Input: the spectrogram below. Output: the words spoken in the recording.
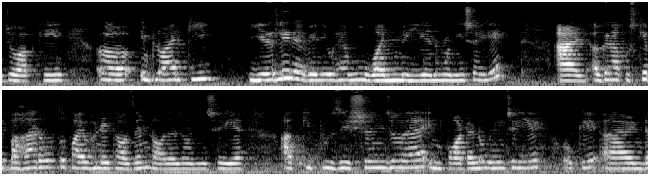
जो आपकी एम्प्लॉयर की ईयरली रेवेन्यू है वो वन मिलियन होनी चाहिए। एंड अगर आप उसके बाहर हो तो फाइव हंड्रेड थाउज़ेंड डॉलर होनी चाहिए। आपकी पोजीशन जो है इंपॉर्टेंट होनी चाहिए ओके एंड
